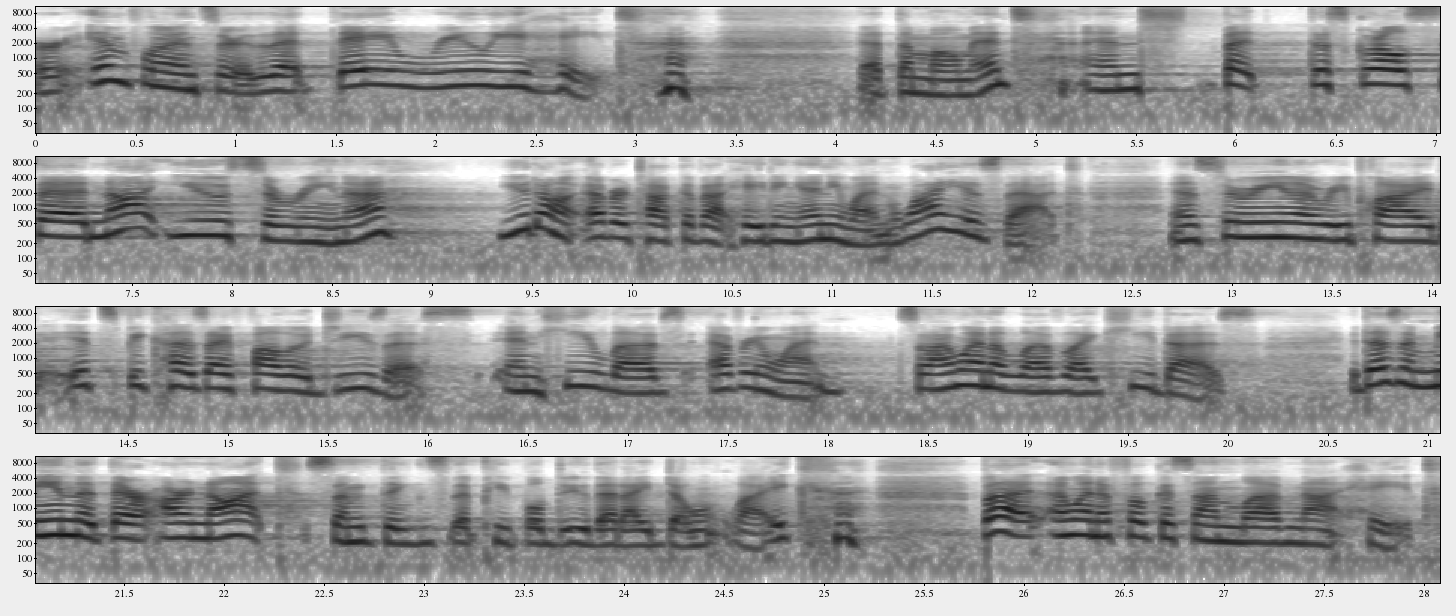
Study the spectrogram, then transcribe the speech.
or influencer that they really hate at the moment. And but this girl said, "Not you, Serena. You don't ever talk about hating anyone. Why is that?" And Serena replied, "It's because I follow Jesus and he loves everyone. So I want to love like he does." It doesn't mean that there are not some things that people do that I don't like. But I want to focus on love, not hate.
